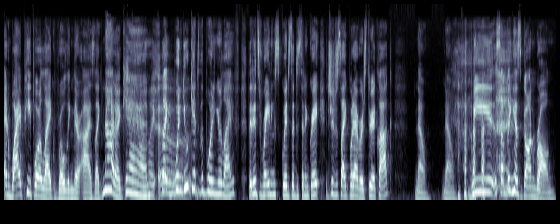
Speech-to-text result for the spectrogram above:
and why people are like rolling their eyes like not again. Like, Like, when you oh. get to the point in your life that it's raining squids that disintegrate, that you're just like, whatever, it's three o'clock. No, no. We something has gone wrong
